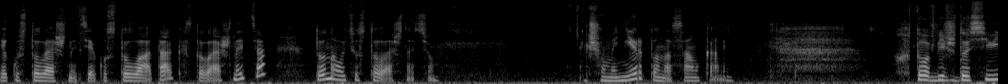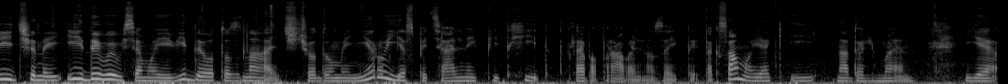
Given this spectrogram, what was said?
як у столешниці, як у стола, так, столешниця, то на оцю столешницю. Якщо менір, то на сам камінь. Хто більш досвідчений і дивився мої відео, то знають, що до меніру є спеціальний підхід. Треба правильно зайти. Так само, як і на дольмен. Є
